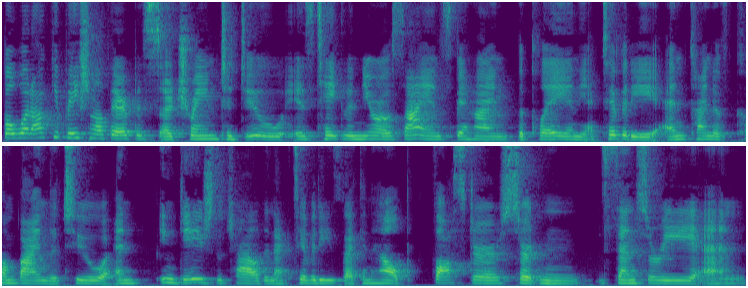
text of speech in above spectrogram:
But what occupational therapists are trained to do is take the neuroscience behind the play and the activity and kind of combine the two and engage the child in activities that can help foster certain sensory and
